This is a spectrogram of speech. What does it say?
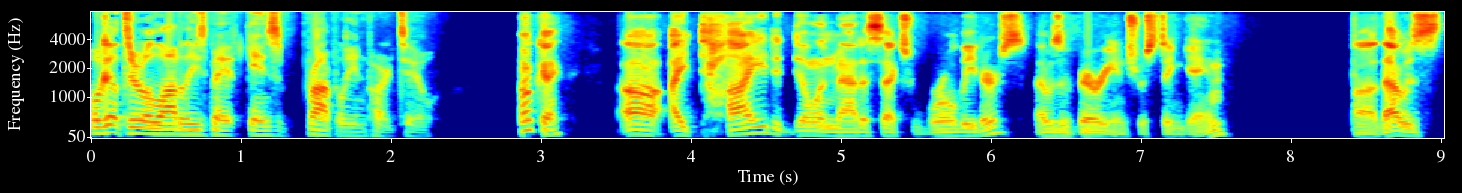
We'll go through a lot of these games properly in part two. Okay. Uh, I tied Dylan Matisek's World Eaters. That was a very interesting game. Uh, that was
